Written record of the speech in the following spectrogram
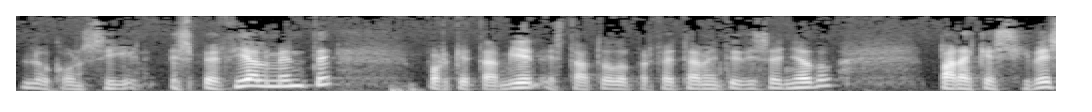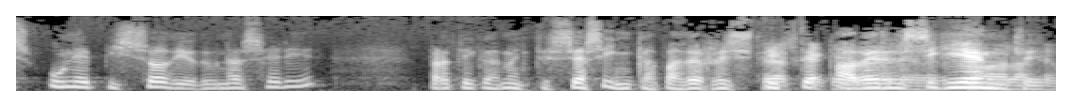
lo consiguen, especialmente porque también está todo perfectamente diseñado para que si ves un episodio de una serie, prácticamente seas incapaz de resistirte a ver el siguiente.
